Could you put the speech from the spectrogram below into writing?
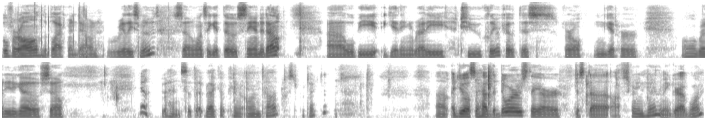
overall, the black went down really smooth. So once I get those sanded out, uh, we'll be getting ready to clear coat this girl and get her all ready to go. So yeah, go ahead and set that back up here on top just to protect it. Um, I do also have the doors. They are just uh, off screen here. Let me grab one.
